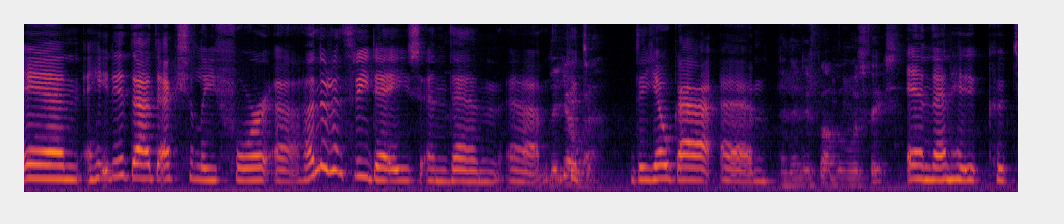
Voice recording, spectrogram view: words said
and he did that actually for uh, 103 days and then um, The could- yoga. the yoga um, And then his problem was fixed. and then he could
